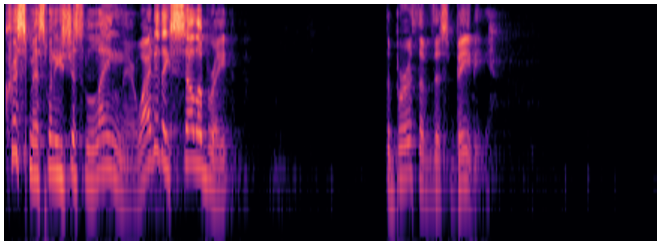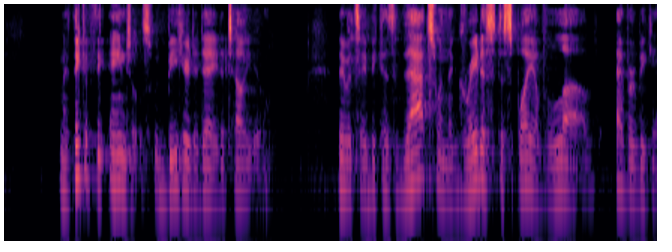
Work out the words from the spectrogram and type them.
Christmas when he's just laying there? Why do they celebrate the birth of this baby? And I think if the angels would be here today to tell you, they would say, because that's when the greatest display of love ever began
